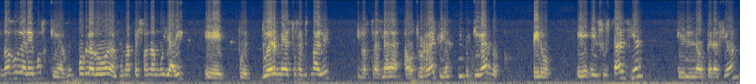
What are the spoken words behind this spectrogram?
no dudaremos que algún poblador, alguna persona muy hábil, eh, pues duerme a estos animales y los traslada a otro rancho, ya investigando. Pero eh, en sustancia, la operación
